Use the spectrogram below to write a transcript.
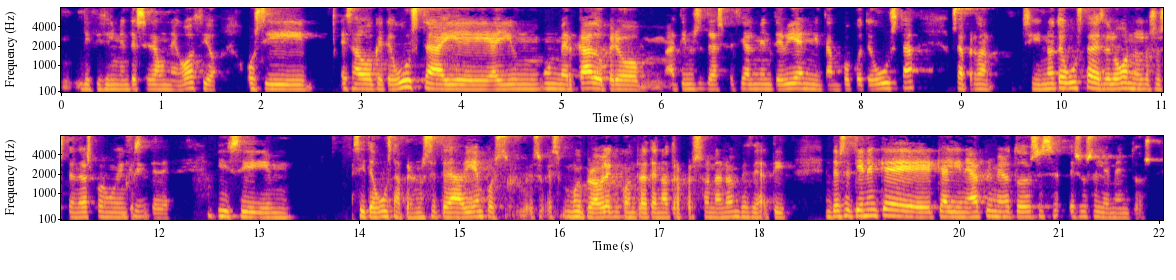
difícilmente será un negocio. O si es algo que te gusta y hay un, un mercado, pero a ti no se te da especialmente bien ni tampoco te gusta, o sea, perdón, si no te gusta, desde luego no lo sostendrás por muy bien que se te dé. Y si, si, te gusta pero no se te da bien, pues es, muy probable que contraten a otra persona, ¿no? En vez de a ti. Entonces se tienen que, alinear primero todos esos, elementos.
